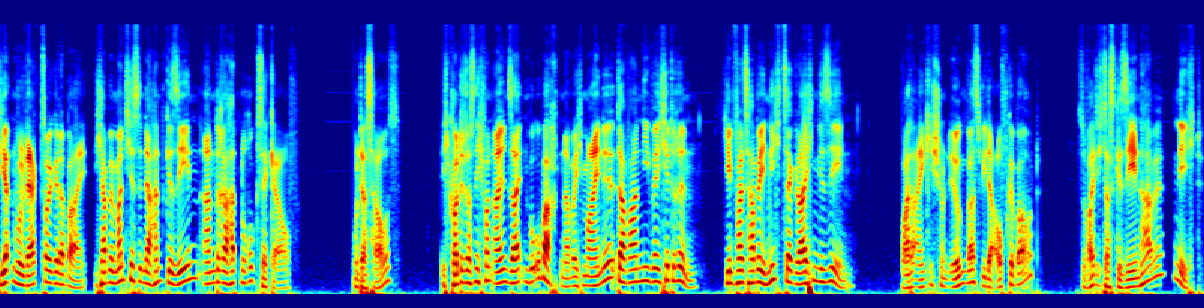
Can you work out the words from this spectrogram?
Die hatten wohl Werkzeuge dabei. Ich habe manches in der Hand gesehen, andere hatten Rucksäcke auf. Und das Haus? Ich konnte das nicht von allen Seiten beobachten, aber ich meine, da waren nie welche drin. Jedenfalls habe ich nichts dergleichen gesehen. War da eigentlich schon irgendwas wieder aufgebaut? Soweit ich das gesehen habe, nicht.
